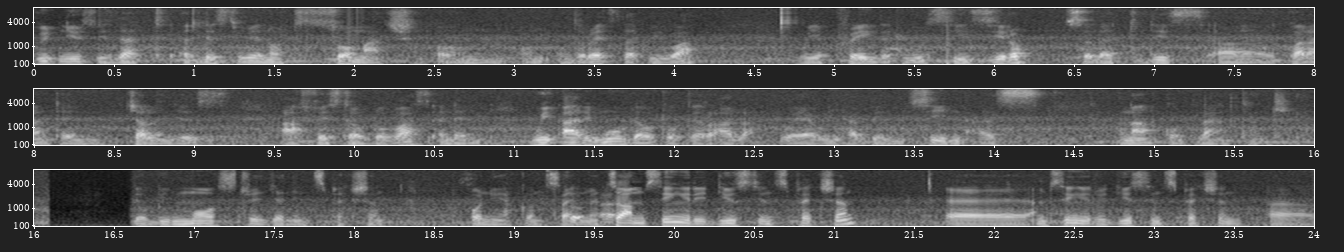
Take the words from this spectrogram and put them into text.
good news is that at least we are not so much on, on, on the rates that we were. We are praying that we will see zero so that these uh, quarantine challenges are faced out of us and then we are removed out of the radar where we have been seen as a non-compliant country. There will be more stringent inspection on your consignment. So I'm seeing reduced inspection. Uh, I'm seeing reduced inspection uh,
